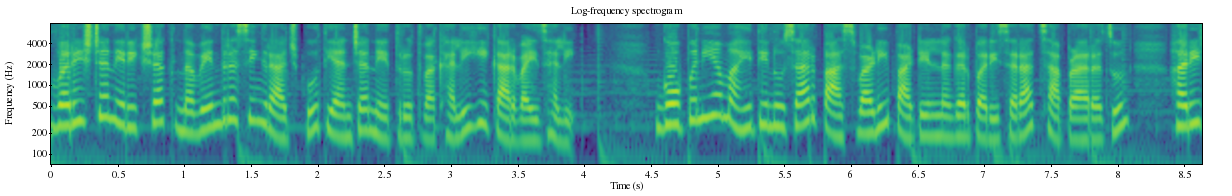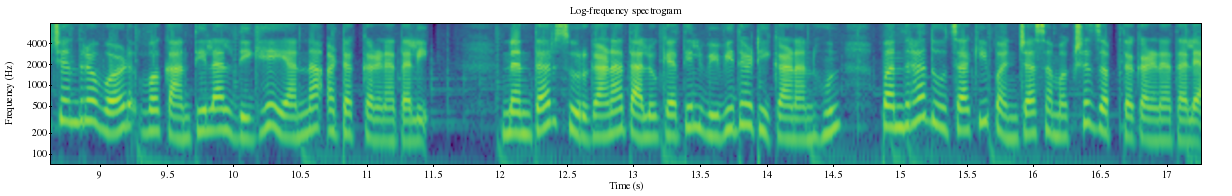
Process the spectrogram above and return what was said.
वरिष्ठ निरीक्षक नवेंद्रसिंग राजपूत यांच्या नेतृत्वाखाली ही कारवाई झाली. गोपनीय माहितीनुसार पासवाडी पाटीलनगर परिसरात सापळा रचून हरिचंद्र वड व कांतीलाल दिघे यांना अटक करण्यात आली. नंतर सुरगाणा तालुक्यातील विविध ठिकाणांहून पंधरा दुचाकी पंचासमक्ष जप्त करण्यात आल्या.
